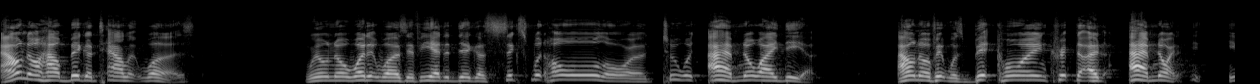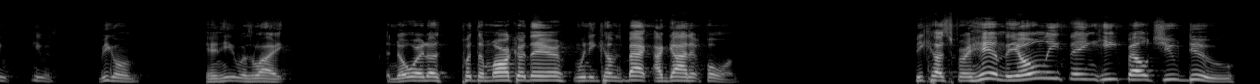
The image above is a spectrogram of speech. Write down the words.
I don't know how big a talent was. We don't know what it was. If he had to dig a six foot hole or a two, I have no idea. I don't know if it was Bitcoin, crypto. I, I have no idea. He, he, he was, we going, and he was like, nowhere to put the marker there. When he comes back, I got it for him. Because for him, the only thing he felt you do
